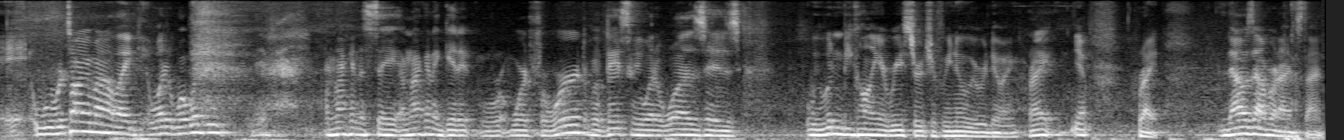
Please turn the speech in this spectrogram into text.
it, we're talking about like what what was it? I'm not gonna say I'm not gonna get it word for word, but basically what it was is we wouldn't be calling it research if we knew what we were doing, right? yep Right. That was Albert Einstein.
